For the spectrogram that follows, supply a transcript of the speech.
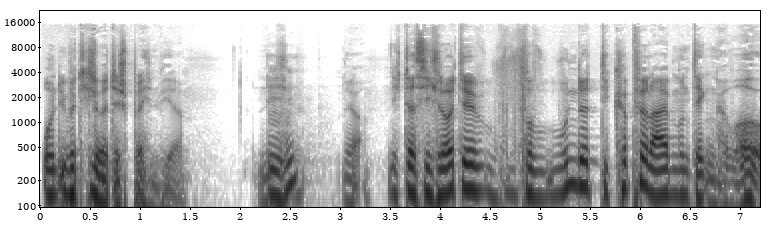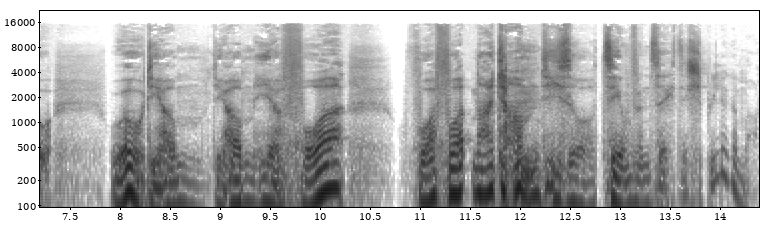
Und über die Leute sprechen wir. Nicht, mhm. ja. Nicht, dass sich Leute verwundert die Köpfe reiben und denken, wow, wow, die haben, die haben hier vor, vor Fortnite haben die so C65 Spiele gemacht.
